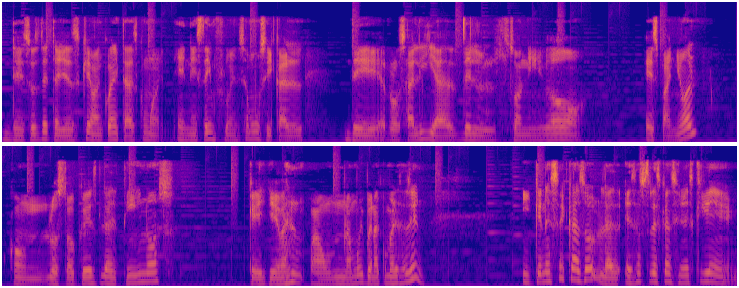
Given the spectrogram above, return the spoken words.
de esos detalles que van conectados como en esta influencia musical de Rosalía del sonido español con los toques latinos que llevan a una muy buena conversación. Y que en este caso, esas tres canciones que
